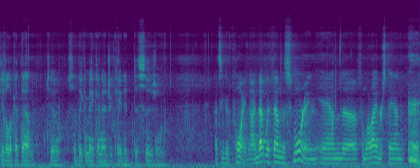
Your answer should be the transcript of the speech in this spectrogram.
get a look at them too, so they can make an educated decision. That's a good point. Now, I met with them this morning, and uh, from what I understand,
